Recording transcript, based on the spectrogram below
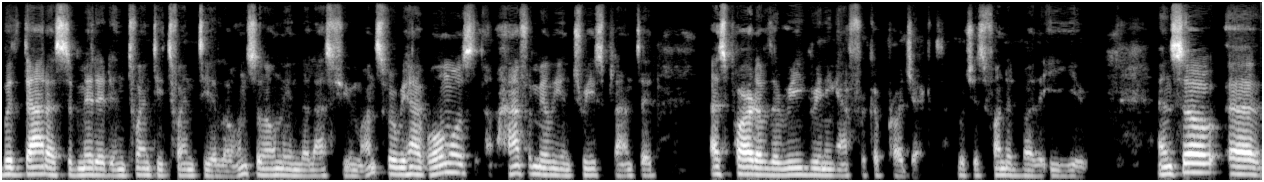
with data submitted in 2020 alone, so only in the last few months, where we have almost half a million trees planted as part of the Regreening Africa project, which is funded by the EU. And so uh,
